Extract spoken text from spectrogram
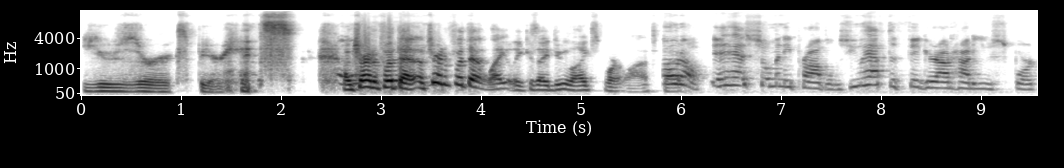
user experience. I'm trying to put that. I'm trying to put that lightly because I do like Sport Lots. Oh no, it has so many problems. You have to figure out how to use sport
